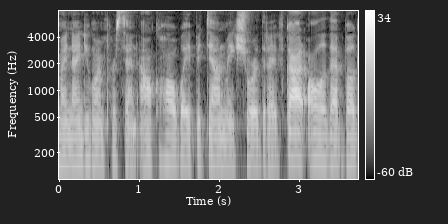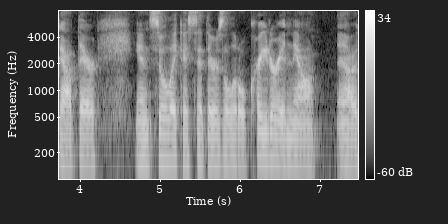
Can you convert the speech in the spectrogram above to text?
my 91% alcohol, wipe it down, make sure that I've got all of that bug out there. And so like I said, there's a little crater in now, uh,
